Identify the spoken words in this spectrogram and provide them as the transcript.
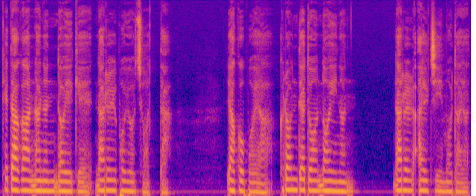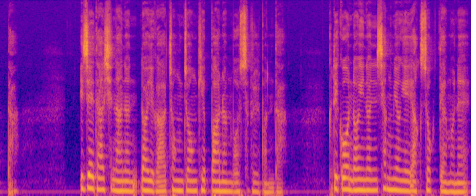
게다가 나는 너에게 나를 보여주었다. 야고보야, 그런데도 너희는 나를 알지 못하였다. 이제 다시 나는 너희가 종종 기뻐하는 모습을 본다. 그리고 너희는 생명의 약속 때문에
